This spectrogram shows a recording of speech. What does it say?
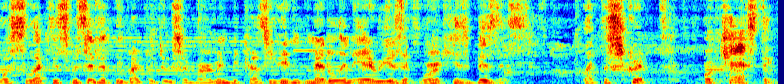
was selected specifically by producer Berman because he didn't meddle in areas that weren't his business, like the script or casting.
